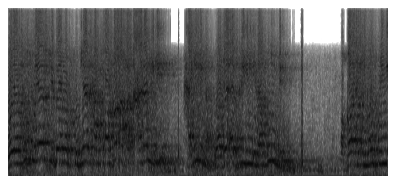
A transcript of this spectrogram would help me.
ويقوم يمشي بين الصبيان حتى ضغطت عليه حليمة وجاءت به إلى قومه. وقالت لمده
